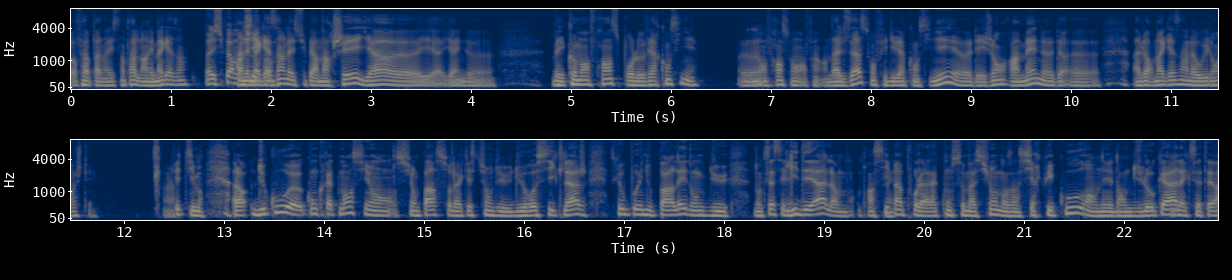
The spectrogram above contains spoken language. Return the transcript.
enfin pas dans les centrales, dans les magasins. dans les Dans les supermarchés. quoi. magasins, les supermarchés, il y a euh, il y a- il y a une mais comme en France pour le verre consigné. Euh, Mm. En France, on- enfin en Alsace, on fait du verre consigné. les gens ramènent à leur magasin là où ils l'ont acheté. Effectivement. Alors, du coup, euh, concrètement, si on, si on part sur la question du, du recyclage, est-ce que vous pouvez nous parler donc du. Donc, ça, c'est l'idéal, en principe, Ouais. hein, pour la, la consommation dans un circuit court. On est dans du local, Mhm. etc.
